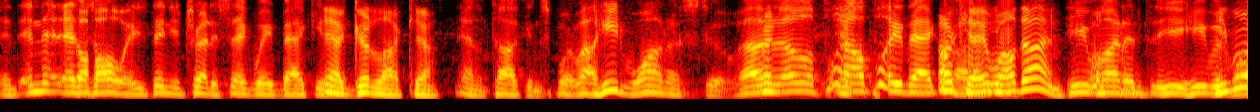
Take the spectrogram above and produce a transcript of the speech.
And, and then, as always, then you try to segue back in. Yeah, good luck. Yeah. Yeah, I'm talking sport. Well, he'd want us to. I'll, Right. I'll, play, I'll play that. Okay, card. He- well done. He Well wanted. He, he would. He want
